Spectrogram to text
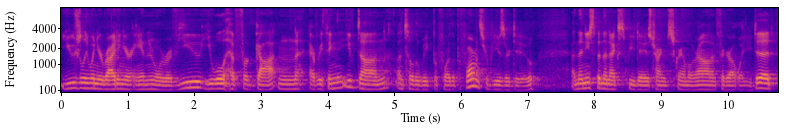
Usually, when you're writing your annual review, you will have forgotten everything that you've done until the week before the performance reviews are due. And then you spend the next few days trying to scramble around and figure out what you did.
